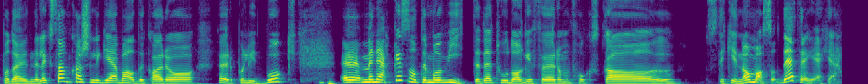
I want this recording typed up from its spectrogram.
på døgnet, liksom. Kanskje ligger jeg i badekaret og hører på lydbok. Eh, Men jeg er ikke sånn at jeg må vite det to dager før om folk skal stikke innom, altså. Det trenger jeg ikke.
